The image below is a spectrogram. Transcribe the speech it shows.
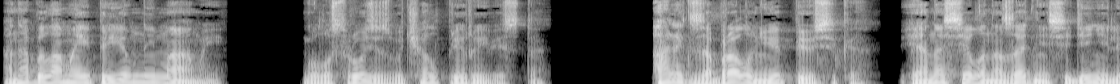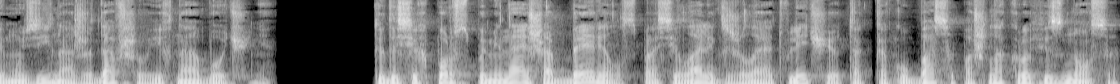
«Она была моей приемной мамой». Голос Рози звучал прерывисто. Алекс забрал у нее песика, и она села на заднее сиденье лимузина, ожидавшего их на обочине. «Ты до сих пор вспоминаешь о Берил?» – спросил Алекс, желая отвлечь ее, так как у Баса пошла кровь из носа.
